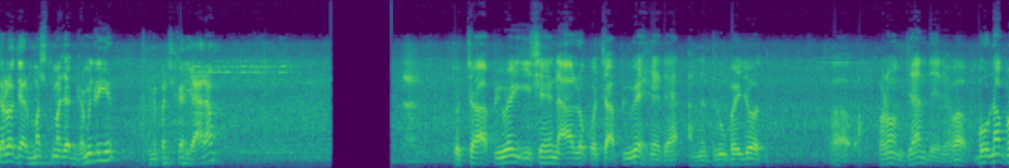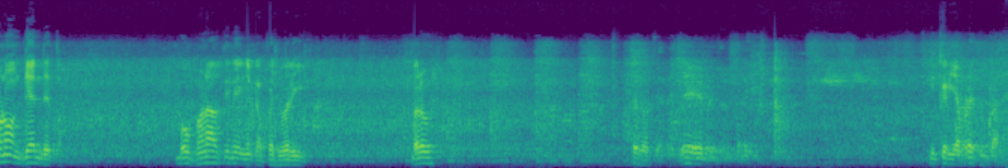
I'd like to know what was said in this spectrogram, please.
ચલો ત્યારે મસ્ત મજા જમી લઈએ અને પછી કરીએ આરામ. તો ચા પીવાઈ ગઈ છે ને આ લોકો ચા પીવે છે અને ધ્રુવભાઈ જો ભણવામાં ધ્યાન દે રે. વાહ બહુ ના ભણવામાં ધ્યાન દેતો. બહુ ભણાવતી નહીં ને કે પછી વળી બરોબર. ચલો ત્યારે જય. નીકળીએ આપણે દુકાને.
